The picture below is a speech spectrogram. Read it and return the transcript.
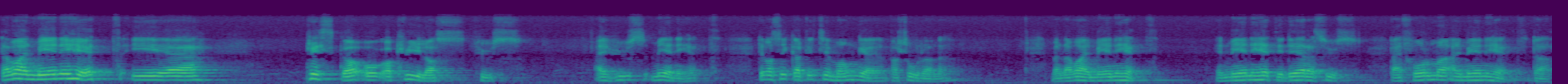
Det var en menighet i eh, Priska og Akvilas hus. Ei husmenighet. Det var sikkert ikke mange personene, men det var en menighet. En menighet i deres hus. De forma ei menighet der.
